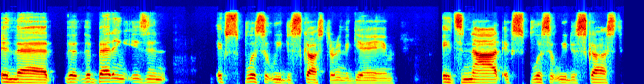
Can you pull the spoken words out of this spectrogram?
in that the, the betting isn't explicitly discussed during the game. It's not explicitly discussed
